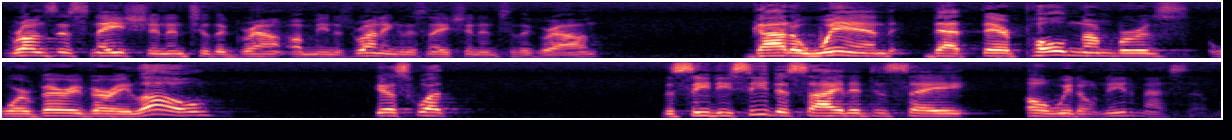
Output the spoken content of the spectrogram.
runs this nation into the ground, I mean, is running this nation into the ground, got a wind that their poll numbers were very, very low, guess what? The CDC decided to say, oh, we don't need a mask that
